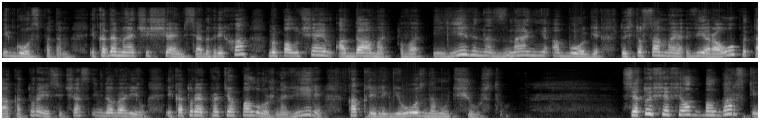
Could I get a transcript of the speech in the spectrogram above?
и Господом. И когда мы очищаемся от греха, мы получаем Адамова и Евина знание о Боге. То есть то самое вера опыта, о которой я сейчас и говорил, и которая противоположна вере как религиозному чувству. Святой Феофилак Болгарский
